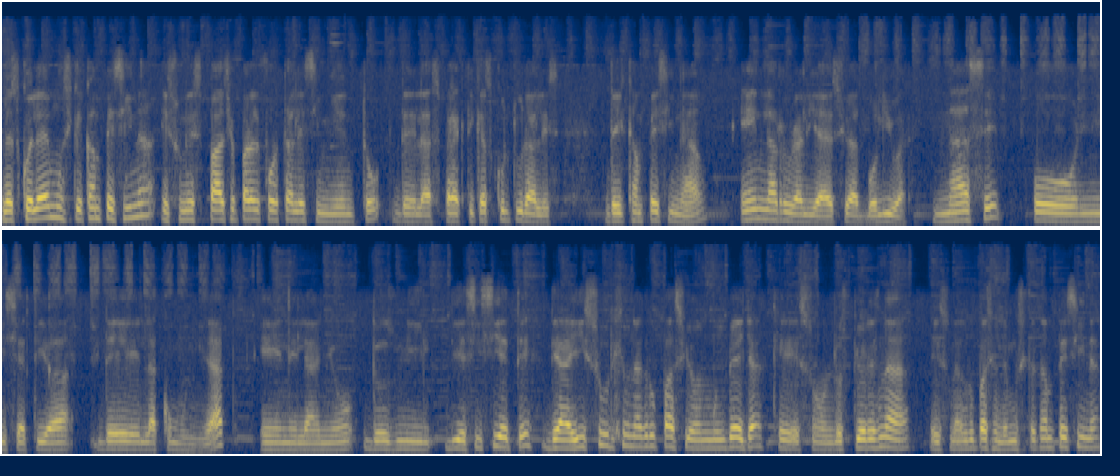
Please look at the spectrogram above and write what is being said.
La Escuela de Música Campesina es un espacio para el fortalecimiento de las prácticas culturales del campesinado en la ruralidad de Ciudad Bolívar. Nace por iniciativa de la comunidad en el año 2017. De ahí surge una agrupación muy bella que son Los Piores Nada. Es una agrupación de música campesina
